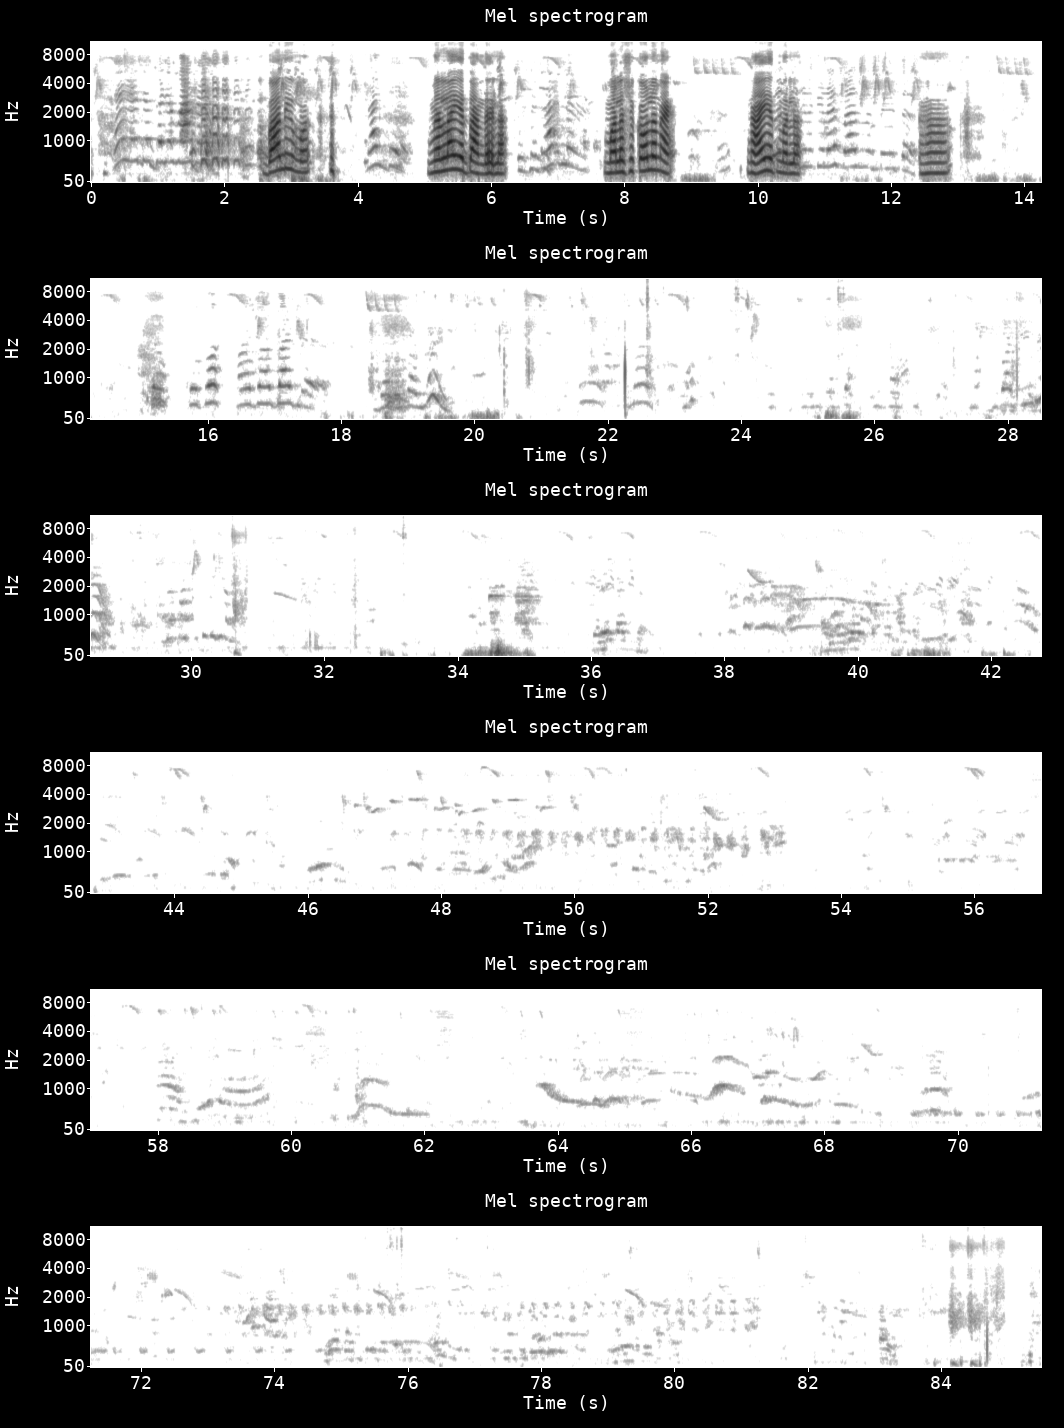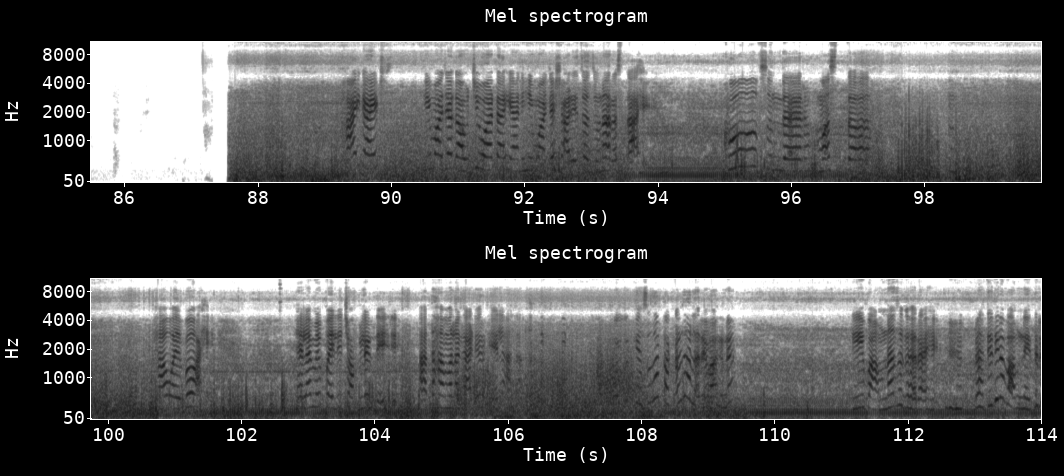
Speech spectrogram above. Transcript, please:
बांध मग? मला नाही येत बांधायला. मला शिकवलं नाही. नाही येत मला. हा हाय गाईड्स ही माझ्या गावची वाट आहे आणि ही माझ्या शाळेचा जुना रस्ता आहे. खूप सुंदर मस्त. हा वैभव आहे. ह्याला मी पहिली चॉकलेट द्यायचे. आता हा मला गाडीवर घ्यायला आला. बघू केसाचा टक्कल झाला रे मागणं ही बामणाचं घर आहे. राहते ती का बामण इतर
